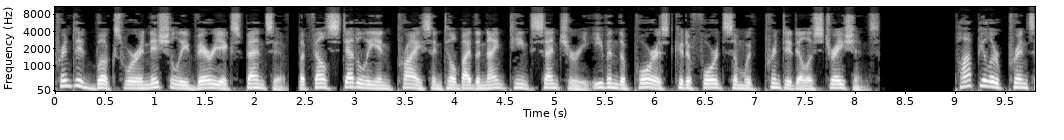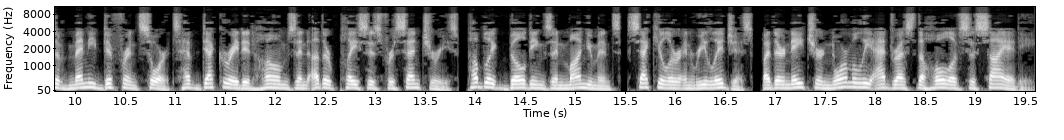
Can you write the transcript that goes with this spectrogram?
Printed books were initially very expensive, but fell steadily in price until by the 19th century even the poorest could afford some with printed illustrations. Popular prints of many different sorts have decorated homes and other places for centuries. Public buildings and monuments, secular and religious, by their nature normally address the whole of society,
